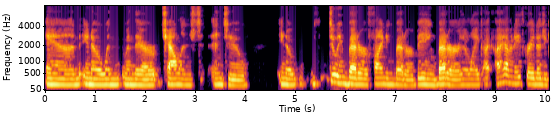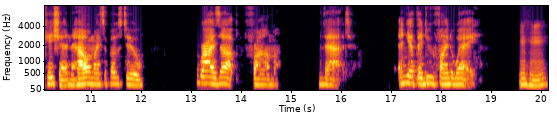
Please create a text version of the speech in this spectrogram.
And you know when when they're challenged into you know doing better finding better being better they're like I, I have an eighth grade education. How am i supposed to rise up from that? And yet they do find a way. Mhm.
